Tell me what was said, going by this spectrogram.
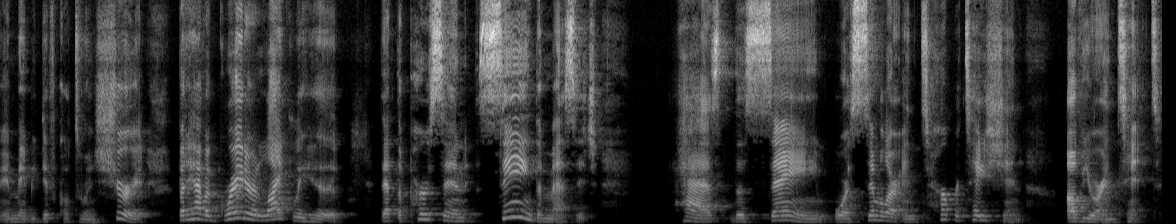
it may be difficult to ensure it but have a greater likelihood that the person seeing the message has the same or similar interpretation of your intent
